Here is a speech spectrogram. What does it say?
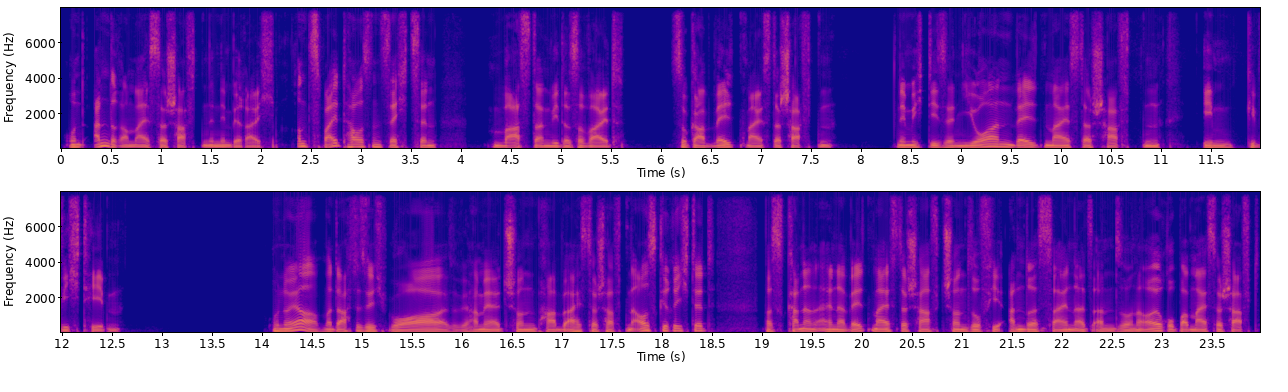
und anderer Meisterschaften in dem Bereich. Und 2016 war es dann wieder soweit. Sogar Weltmeisterschaften, nämlich die Senioren-Weltmeisterschaften im Gewichtheben. Und naja, man dachte sich, boah, also wir haben ja jetzt schon ein paar Meisterschaften ausgerichtet was kann an einer Weltmeisterschaft schon so viel anderes sein als an so einer Europameisterschaft?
